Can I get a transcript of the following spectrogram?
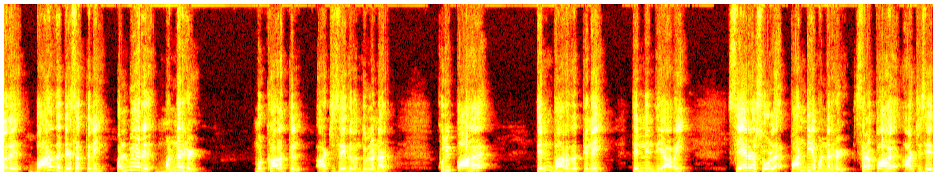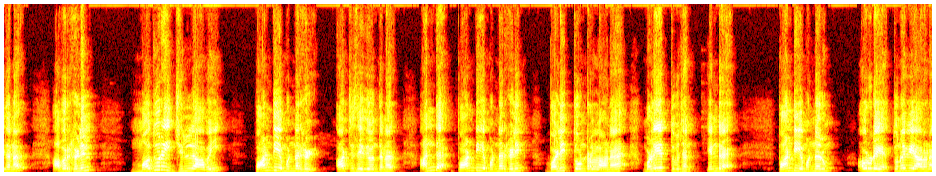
நமது பாரத தேசத்தினை பல்வேறு மன்னர்கள் முற்காலத்தில் ஆட்சி செய்து வந்துள்ளனர். குறிப்பாக தென் பாரதத்தினை தென்னிந்தியாவை சேர சோழ பாண்டிய மன்னர்கள் சிறப்பாக ஆட்சி செய்தனர். அவர்களில் மதுரை ஜில்லாவை பாண்டிய மன்னர்கள் ஆட்சி செய்து வந்தனர். அந்த பாண்டிய மன்னர்களின் வழித்தோன்றலான மலையத்துவஜன் என்ற பாண்டிய மன்னரும் அவருடைய துணைவியாரான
